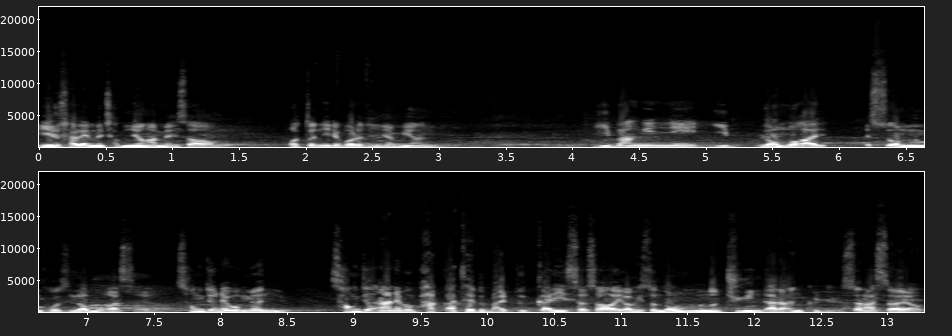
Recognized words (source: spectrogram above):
예루살렘을 점령하면서 어떤 일이 벌어졌냐면 이방인이 이 넘어갈 수 없는 곳을 넘어갔어요. 성전에 보면 성전 안에 보면 바깥에도 말뚝깔이 있어서 여기서 넘으면 죽인다라는 글을 써놨어요.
